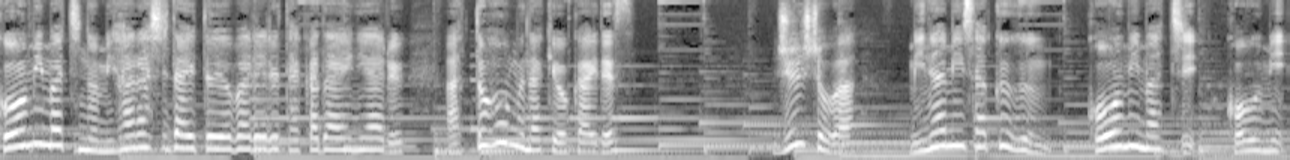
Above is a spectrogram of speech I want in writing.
小海町の見晴らし台と呼ばれる高台にあるアットホームな教会です。住所は南佐久郡小海町小海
